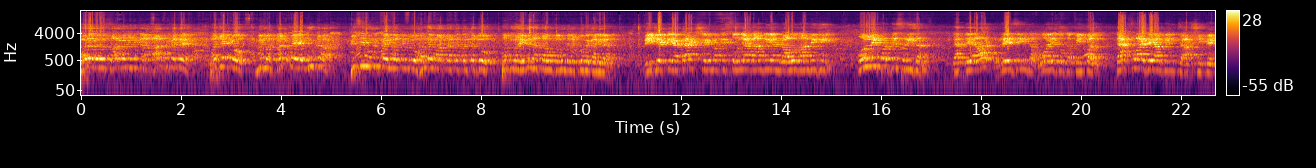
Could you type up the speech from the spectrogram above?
ಬಡವರು ಸಾರ್ವಜನಿಕರ ಆರ್ಥಿಕತೆ ಬಜೆಟ್ ನಿಮ್ಮ ತಟ್ಟೆ, ಊಟ, ಬಿಸಿ ಊಟ ಇವತ್ತು ಹಲ್ಲೆ ಮಾಡ್ತಾ ಇರ್ತಕ್ಕಂಥದ್ದು ಬಂಧುಗಳ ಇದನ್ನ ತಾವು ಗಮನದಲ್ಲಿ ಇಟ್ಕೋಬೇಕಾಗಿದೆ BJP attack Shrimati Sonia Gandhi and Rahul Gandhi only for this reason they are raising the voice of the people. That's why they are being charge sheeted.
